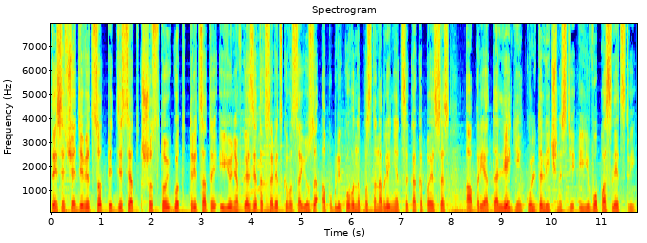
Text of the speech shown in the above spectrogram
1956 год, 30 июня. В газетах Советского Союза опубликовано постановление ЦК КПСС о преодолении культа личности и его последствий.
